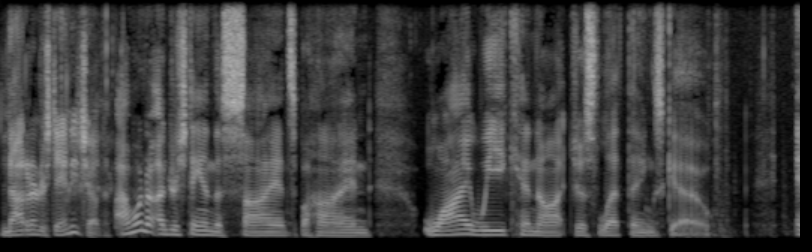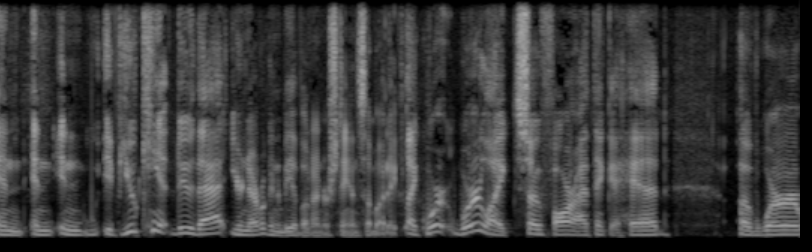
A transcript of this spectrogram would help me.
not understand each other. I want to understand the science behind why we cannot just let things go. And, and and if you can't do that, you're never going to be able to understand somebody. Like we're we're like so far, I think ahead of where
